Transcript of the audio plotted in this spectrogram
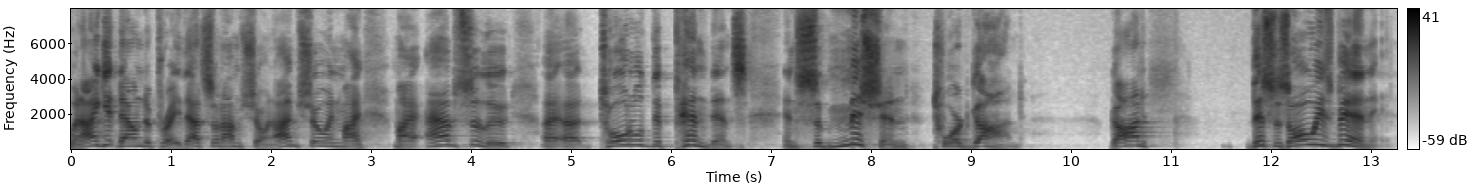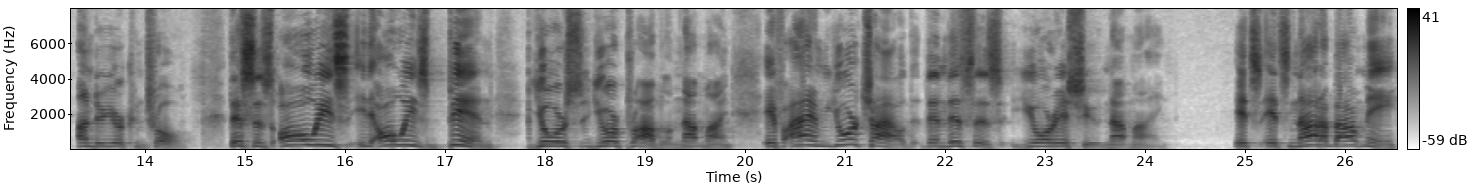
When I get down to pray, that's what I'm showing. I'm showing my, my absolute, uh, uh, total dependence and submission toward God. God, this has always been under your control. This has always, always been your, your problem, not mine. If I am your child, then this is your issue, not mine. It's, it's not about me,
